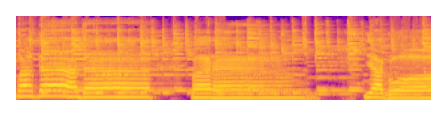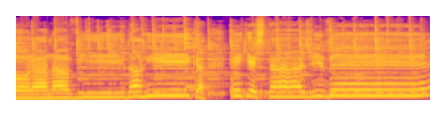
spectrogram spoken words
guardada para E agora na vida rica em que estás vivendo.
